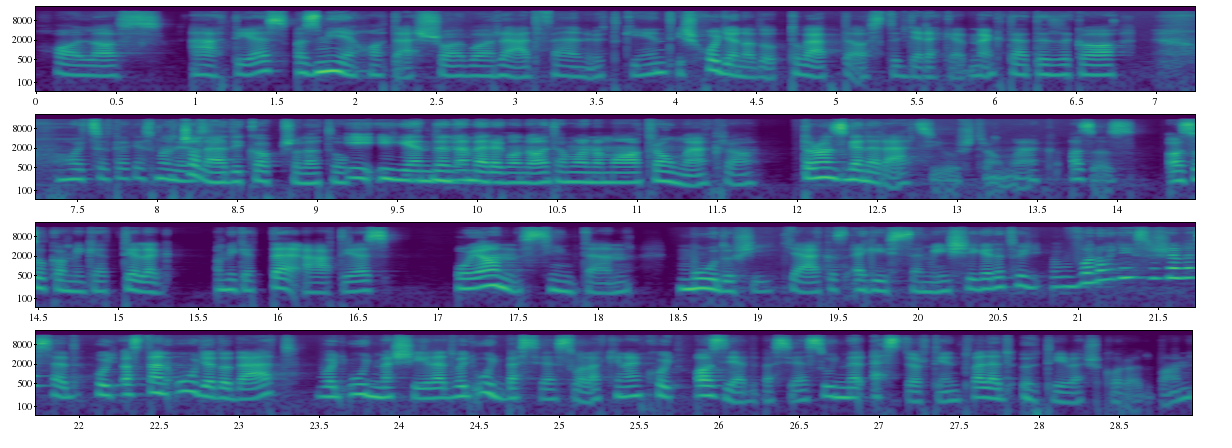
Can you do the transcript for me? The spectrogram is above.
hallasz, átélsz, az milyen hatással van rád felnőttként, és hogyan adott tovább te azt a gyerekednek. Tehát ezek a, hogy szokták ezt mondani? A családi kapcsolatok. I- igen, de Nagyon. nem erre gondoltam, hanem a traumákra. Transgenerációs traumák, azaz. Azok, amiket tényleg, amiket te átélsz, olyan szinten módosítják az egész személyiségedet, hogy van, hogy észre se veszed, hogy aztán úgy adod át, vagy úgy meséled, vagy úgy beszélsz valakinek, hogy azért beszélsz úgy, mert ez történt veled öt éves korodban.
